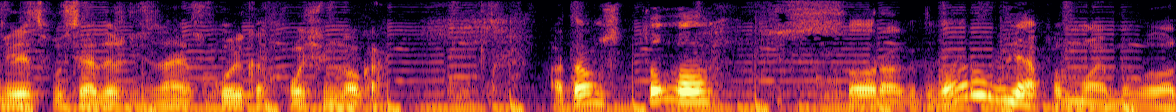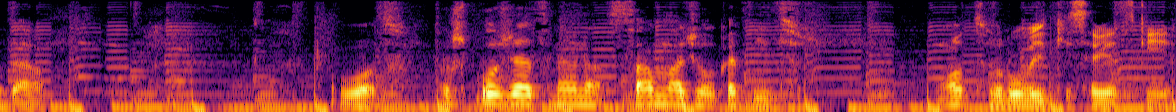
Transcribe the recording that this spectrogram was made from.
Лет спустя даже не знаю сколько, очень много. А там 142 рубля, по-моему, было, да. Вот. Так что, получается, наверное, сам начал копить вот рублики советские.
